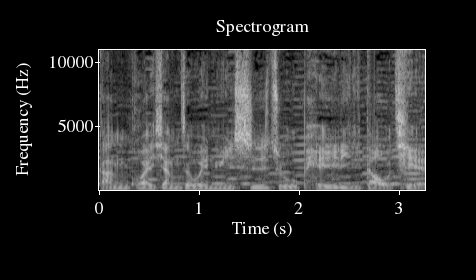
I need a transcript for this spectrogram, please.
赶快向这位女施主赔礼道歉。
